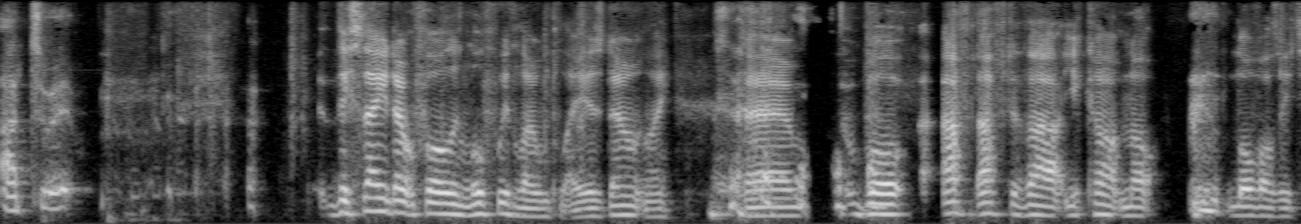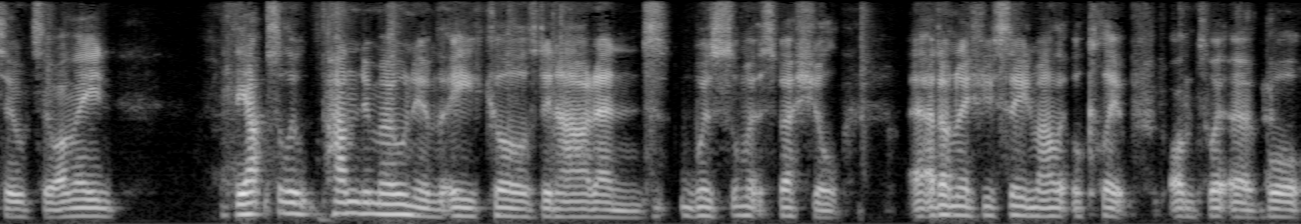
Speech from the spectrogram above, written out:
add to it. they say you don't fall in love with lone players, don't they? Um, but after after that, you can't not love Osei-Tutu. I mean, the absolute pandemonium that he caused in our end was something special. Uh, I don't know if you've seen my little clip on Twitter, but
